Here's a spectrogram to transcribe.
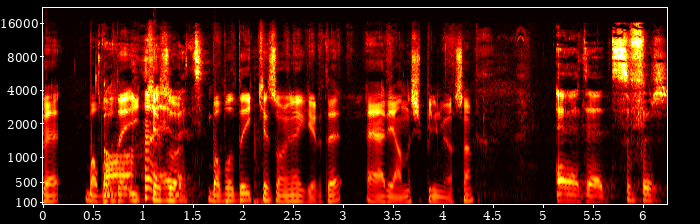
Ve Bubble'da Aa, ilk kez o- evet. Bubble'da ilk kez oyuna girdi. Eğer yanlış bilmiyorsam. Evet evet 0.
